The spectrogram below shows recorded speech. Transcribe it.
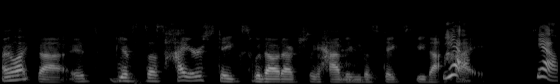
I like that. It gives us higher stakes without actually having the stakes be that Yeah. high. Yeah.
